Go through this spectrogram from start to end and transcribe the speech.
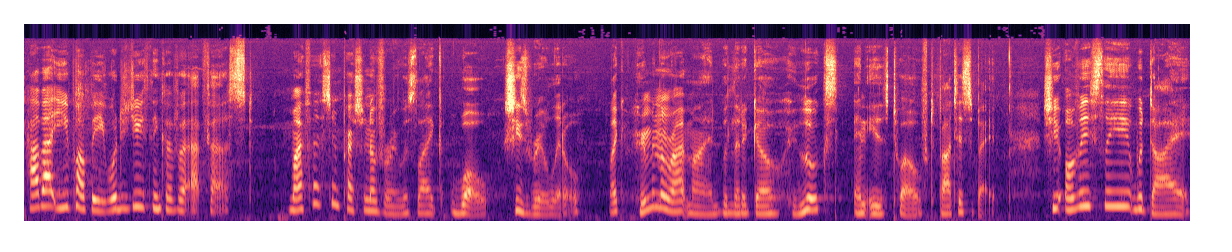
How about you, Poppy? What did you think of her at first? My first impression of Rue was like, whoa, she's real little. Like, whom in the right mind would let a girl who looks and is 12 to participate? She obviously would die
